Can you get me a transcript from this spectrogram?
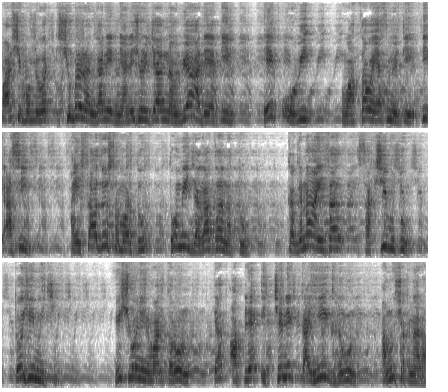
पार्श्वभूमीवर शुभ्र रंगाने ज्ञानेश्वरीच्या नवव्या अध्यायातील एक ओवी वाचावयास मिळते. ती अशी ऐसा जो समर्थू तो मी जगाचा नातू कगना ऐसा साक्षीभूतू तोही मीची विश्व निर्माण करून त्यात आपल्या इच्छेने काहीही घडवून आणू शकणारा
